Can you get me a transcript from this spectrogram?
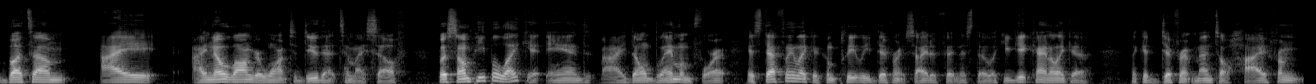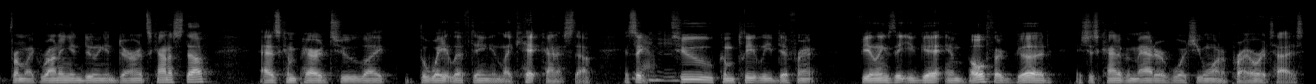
But um I I no longer want to do that to myself. But some people like it and I don't blame them for it. It's definitely like a completely different side of fitness though. Like you get kind of like a like a different mental high from from like running and doing endurance kind of stuff as compared to like the weightlifting and like hit kind of stuff. It's like Yeah. Two completely different feelings that you get and both are good. It's just kind of a matter of what you want to prioritize,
